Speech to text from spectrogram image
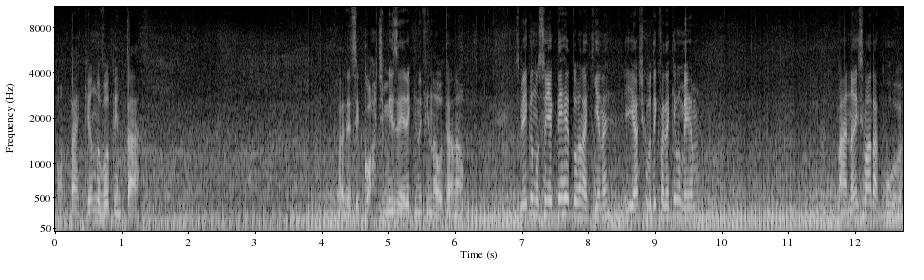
Bom, tá aqui eu não vou tentar fazer esse corte miséria aqui no final da outra não. Se bem que eu não sei onde é que tem retorno aqui, né? E acho que vou ter que fazer aquilo mesmo. Mas não em cima da curva.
